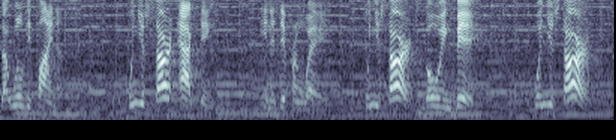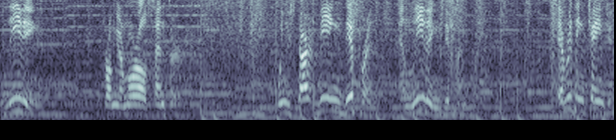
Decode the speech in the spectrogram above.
that will define us. When you start acting in a different way, when you start going big, when you start leading from your moral center, when you start being different and leading differently, everything changes,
